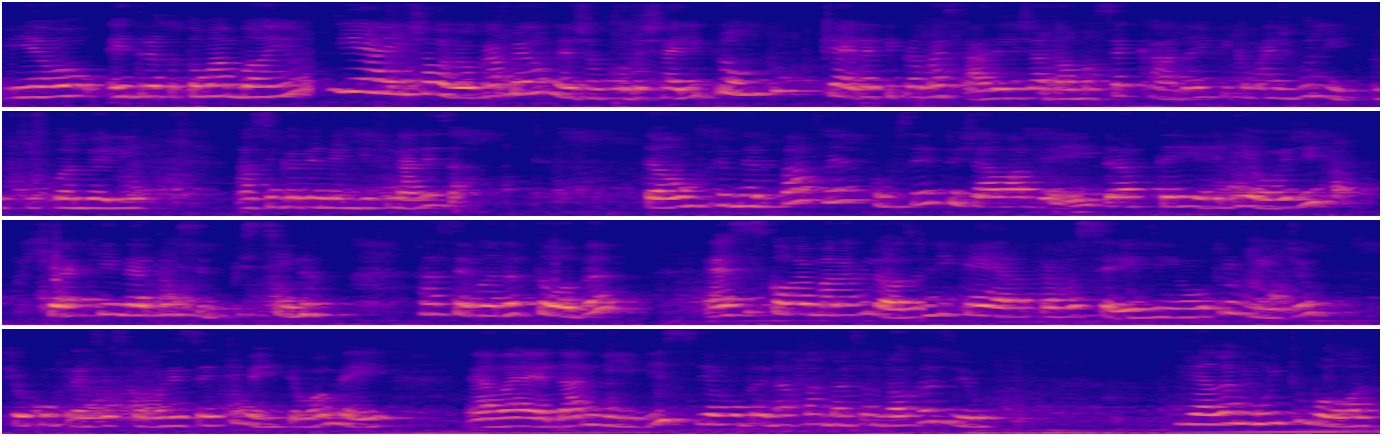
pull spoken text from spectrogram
E eu entrei pra tomar banho. E aí já lavei o cabelo, né? Já vou deixar ele pronto. Que aí daqui pra mais tarde ele já dá uma secada e fica mais bonito do que quando ele... Assim que eu termino de finalizar. Então, primeiro passo, né? Como sempre, já lavei, hidratei ele hoje. Porque aqui, né, tem sido piscina a semana toda. Essa escova é maravilhosa. Eu indiquei ela pra vocês em outro vídeo, que eu comprei essa escova recentemente. Eu amei. Ela é da Nides e eu comprei na farmácia Drogazil. E ela é muito boa.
